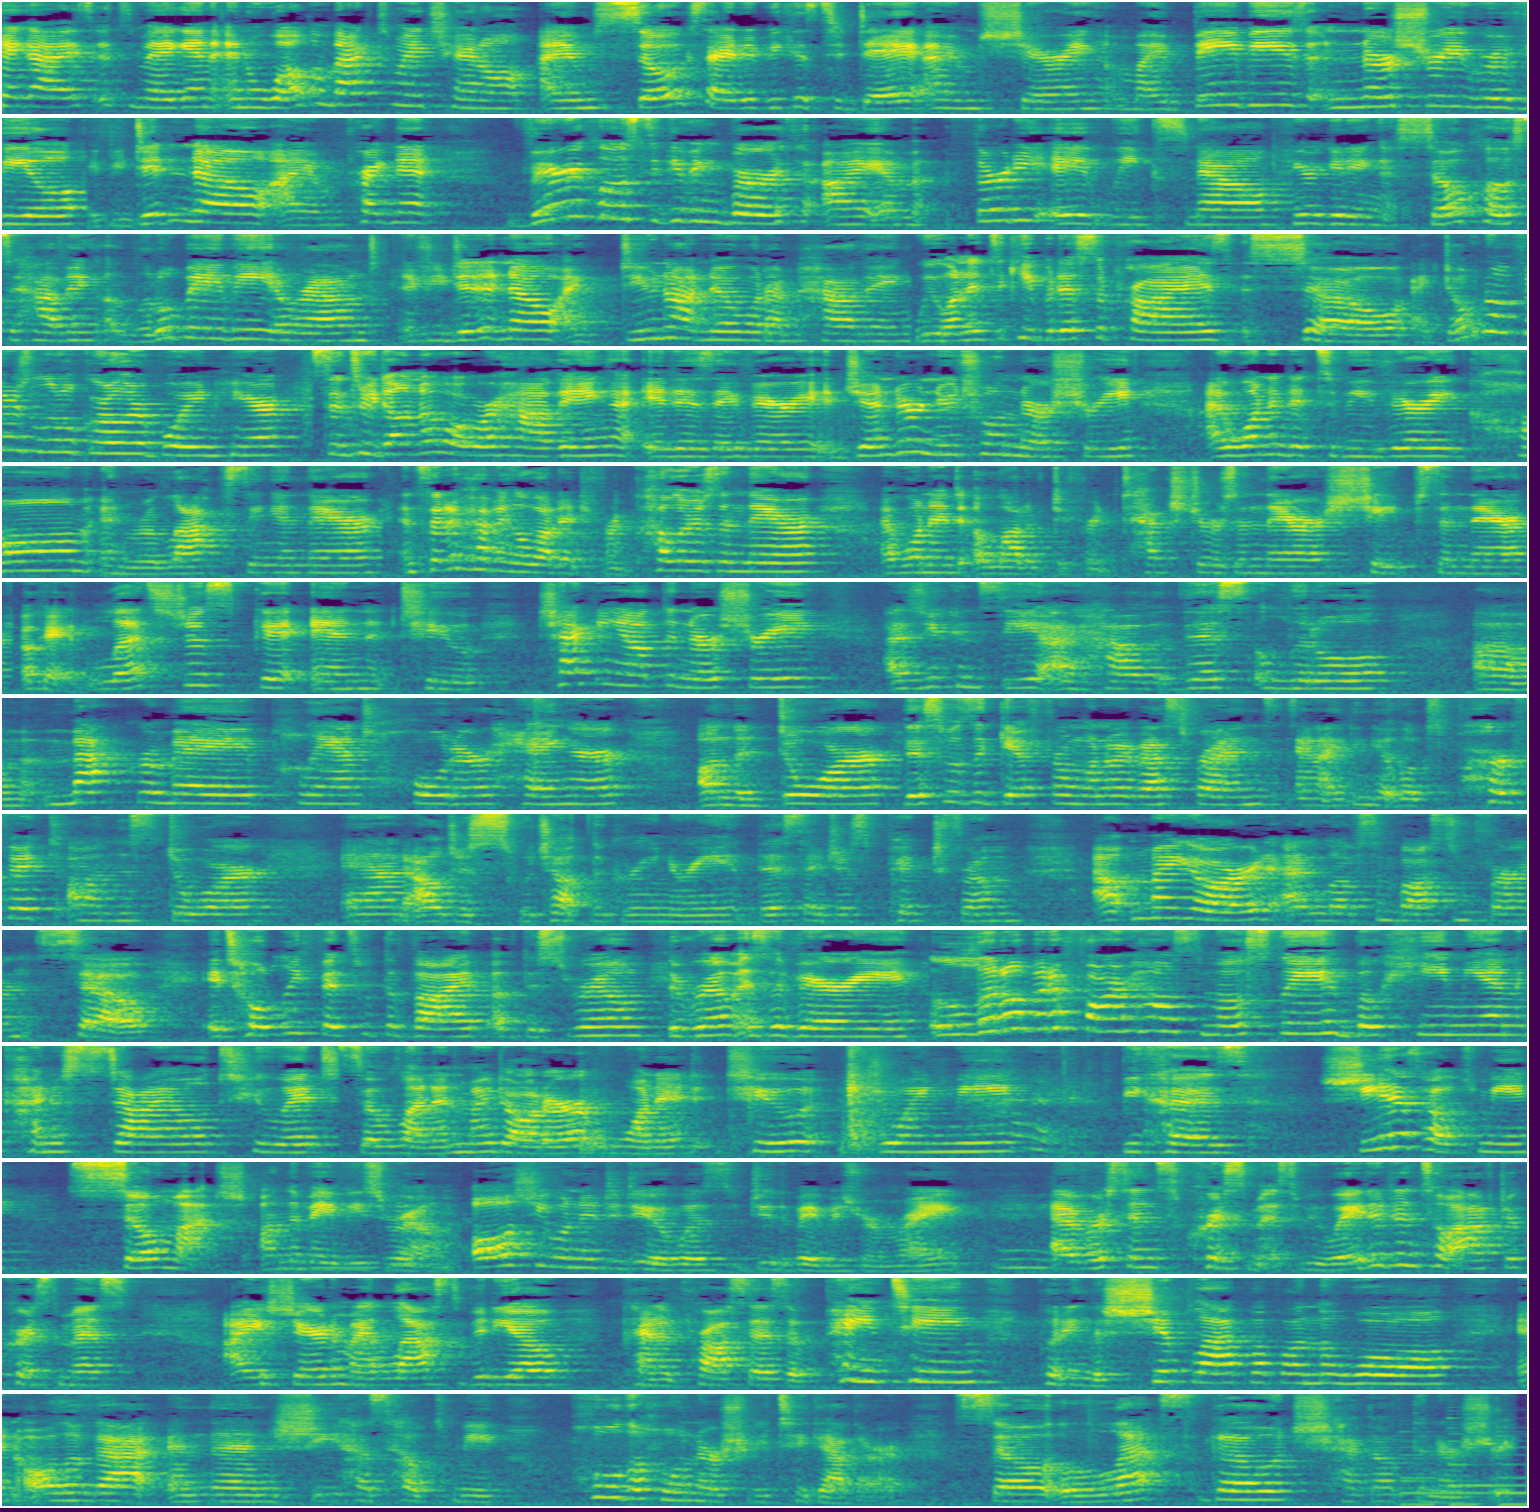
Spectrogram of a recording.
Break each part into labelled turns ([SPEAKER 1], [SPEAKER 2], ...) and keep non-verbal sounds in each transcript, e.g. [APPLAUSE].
[SPEAKER 1] Hey guys, it's Megan and welcome back to my channel. I am so excited because today I am sharing my baby's nursery reveal. If you didn't know, I am pregnant very close to giving birth. I am 38 weeks now. You're getting so close to having a little baby around. And if you didn't know, I do not know what I'm having. We wanted to keep it a surprise, so I don't know if there's a little girl or boy in here. Since we don't know what we're having, it is a very gender neutral nursery. I wanted it to be very calm and relaxing in there. Instead of having a lot of different colors in there, I wanted a lot of different textures in there, shapes in there. Okay, let's just get into checking out the nursery. As you can see, I have this little um, macrame plant holder hanger on the door. This was a gift from one of my best friends and I think it looks perfect on this door and I'll just switch out the greenery. This I just picked from out in my yard. I love some Boston fern, so it totally fits with the vibe of this room. The room is a very little bit of farmhouse, mostly bohemian kind of style to it. So Lennon, my daughter, wanted to join me because she has helped me so much on the baby's room. All she wanted to do was do the baby's room, right? Mm -hmm. Ever since Christmas. We waited until after Christmas I shared in my last video kind of process of painting, putting the shiplap up on the wall and all of that and then she has helped me pull the whole nursery together. So let's go check out the nursery.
